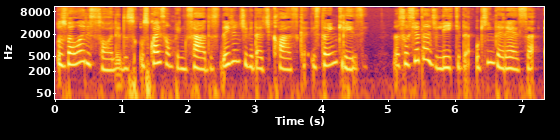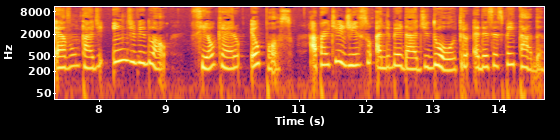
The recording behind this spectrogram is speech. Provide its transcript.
Os valores sólidos, os quais são pensados desde a antiguidade clássica, estão em crise. Na sociedade líquida, o que interessa é a vontade individual. Se eu quero, eu posso. A partir disso, a liberdade do outro é desrespeitada.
